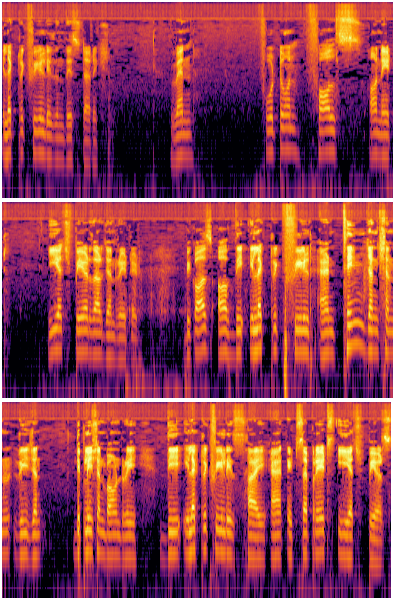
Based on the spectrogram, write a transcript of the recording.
Electric field is in this direction when photon falls on it EH pairs are generated because of the electric field and thin junction region depletion boundary the electric field is high and it separates EH pairs.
